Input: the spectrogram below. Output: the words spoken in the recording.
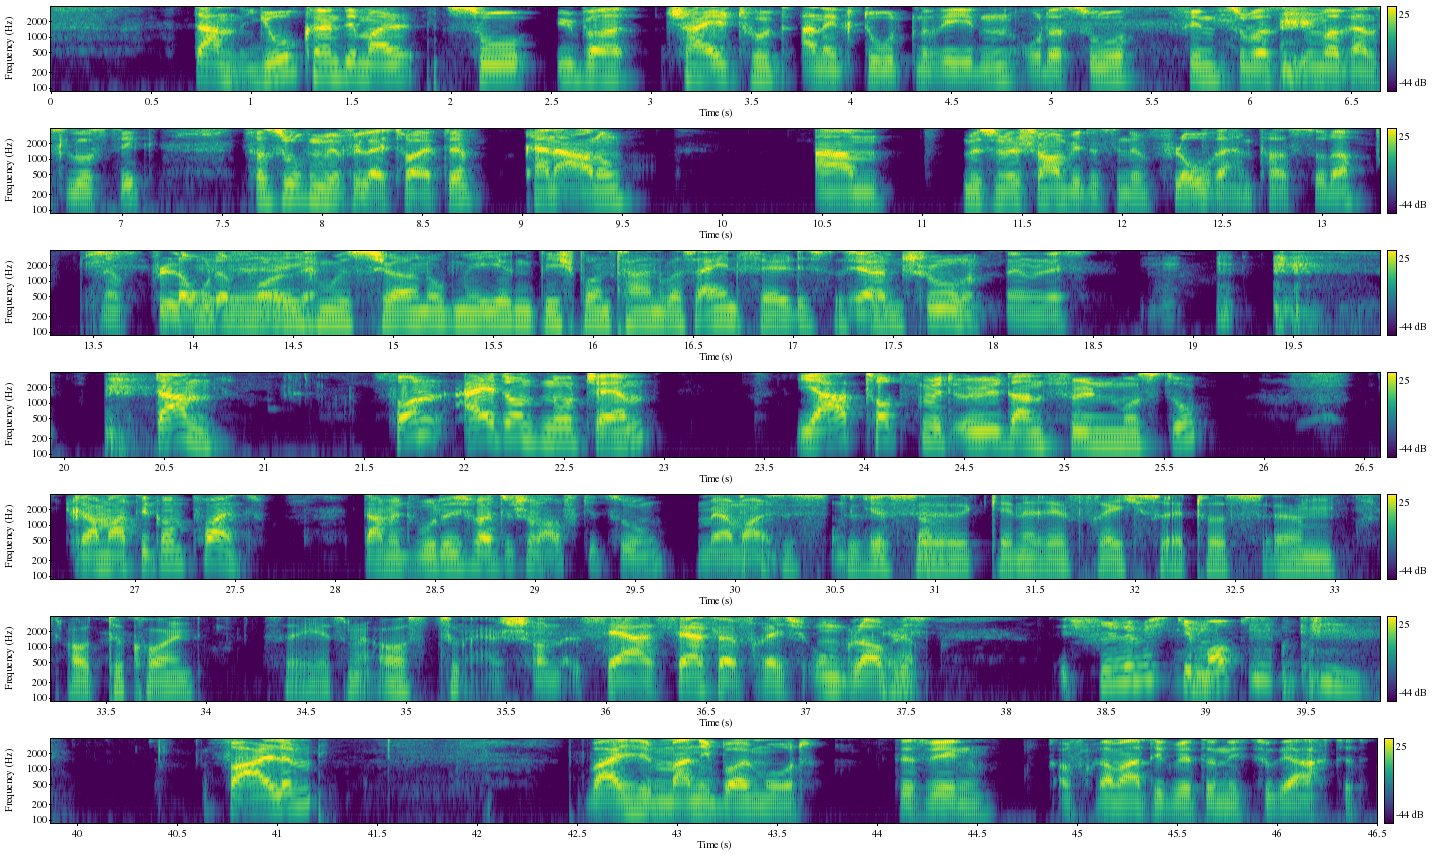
Dann, Jo, könnt ihr mal so über Childhood-Anekdoten reden oder so. Find sowas immer ganz lustig. Versuchen wir vielleicht heute. Keine Ahnung. Ähm, müssen wir schauen, wie das in den Flow reinpasst, oder? In den Flow der Äh, Folge. ich muss schauen, ob mir irgendwie spontan was einfällt, ist das Ja, Ding. true, nämlich. Dann, von I Don't Know Jam. Ja, Topf mit Öl dann füllen musst du. Grammatik on point. Damit wurde ich heute schon aufgezogen. Mehrmals. Das ist, das ist äh, generell frech, so etwas ähm, autocallen. Sag ich jetzt mal Auszug. Ja, schon sehr, sehr, sehr frech. Unglaublich. Ich fühle mich gemobbt. Vor allem war ich im Moneyboy-Mode. Deswegen, auf Grammatik wird da nicht so geachtet.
